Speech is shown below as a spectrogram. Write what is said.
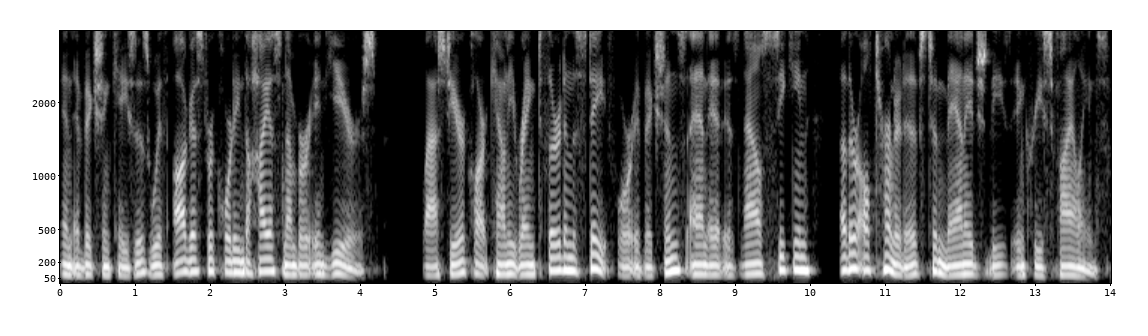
in eviction cases, with August recording the highest number in years. Last year, Clark County ranked third in the state for evictions, and it is now seeking other alternatives to manage these increased filings.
